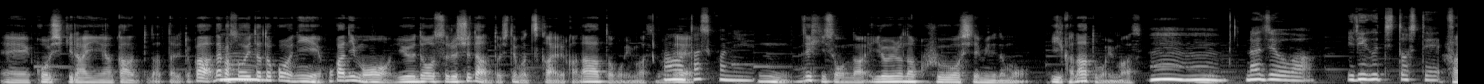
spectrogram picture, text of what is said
えー公式 LINE アカウントだったりとか、なんかそういったところに他にも誘導する手段としても使えるかなと思いますので、確かに。うん、ぜひそんないろいろな工夫をしてみるのもいいかなと思います。うんううんん。ラジオは入り口として使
